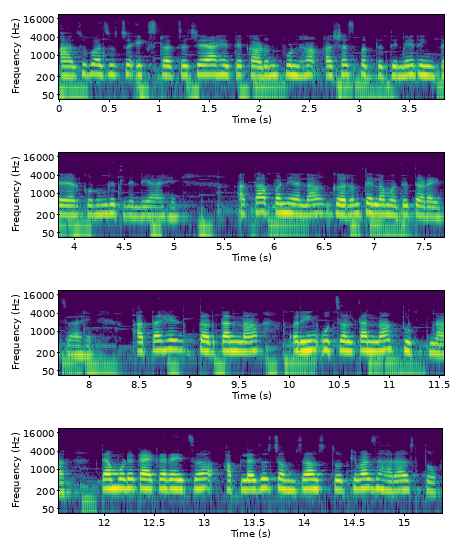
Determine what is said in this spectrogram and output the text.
आजूबाजूचं एक्स्ट्राचं जे आहे ते काढून पुन्हा अशाच पद्धतीने रिंग तयार करून घेतलेली आहे. आता आपण याला गरम तेलामध्ये तळायचं आहे. आता हे तळताना रिंग उचलताना तुटणार. त्यामुळे काय करायचं? आपला जो चमचा असतो किंवा झारा असतो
